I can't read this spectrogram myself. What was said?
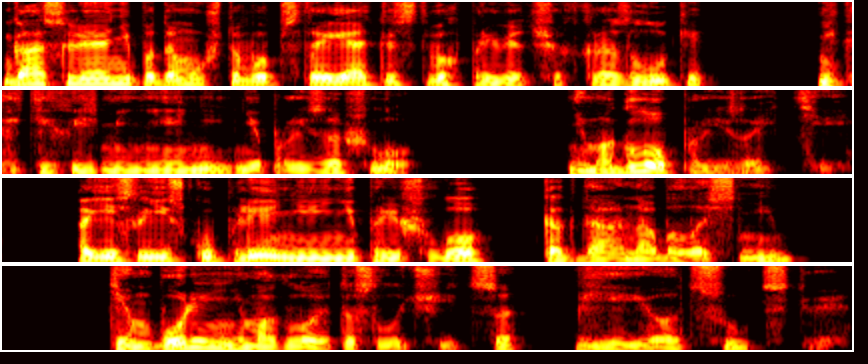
Гасли они потому, что в обстоятельствах, приведших к разлуке, никаких изменений не произошло. Не могло произойти. А если искупление не пришло, когда она была с ним, тем более не могло это случиться в ее отсутствие.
